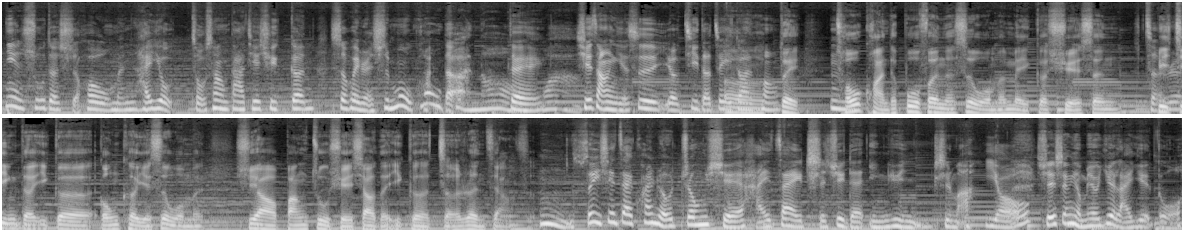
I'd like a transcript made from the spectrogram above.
念书的时候，我们还有走上大街去跟社会人士募款的。募款哦，对，哇，学长也是有记得这一段哦。呃、对。筹款的部分呢，是我们每个学生必经的一个功课，也是我们需要帮助学校的一个责任，这样子。嗯，所以现在宽柔中学还在持续的营运，是吗？有学生有没有越来越多？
